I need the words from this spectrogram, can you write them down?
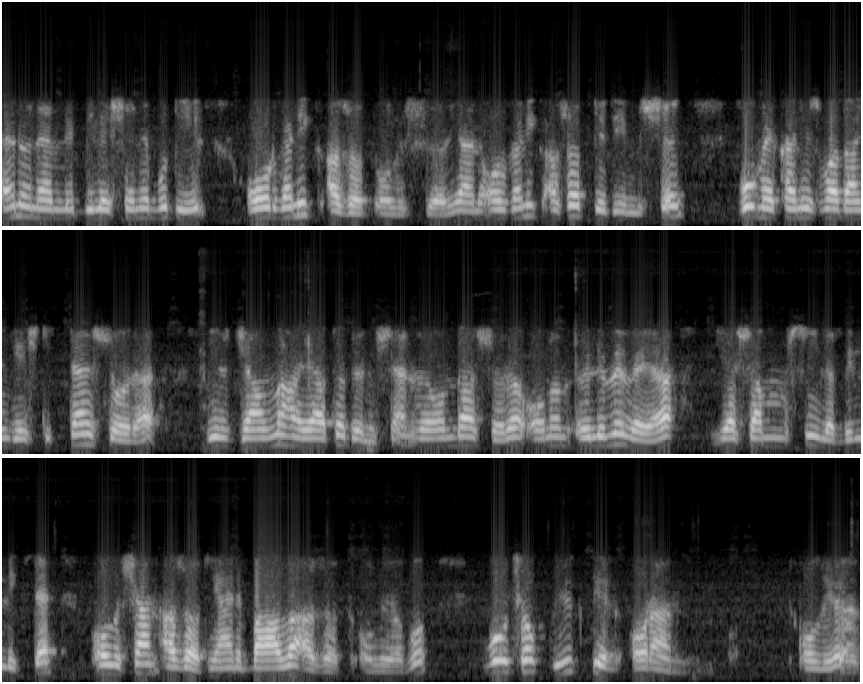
en önemli bileşeni bu değil. Organik azot oluşuyor. Yani organik azot dediğimiz şey bu mekanizmadan geçtikten sonra bir canlı hayata dönüşen ve ondan sonra onun ölümü veya yaşanmasıyla birlikte oluşan azot yani bağlı azot oluyor bu. Bu çok büyük bir oran oluyor.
